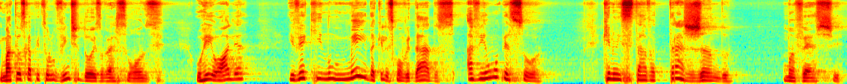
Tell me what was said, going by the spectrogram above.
Em Mateus capítulo 22, verso 11, o rei olha e vê que no meio daqueles convidados havia uma pessoa que não estava trajando uma veste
